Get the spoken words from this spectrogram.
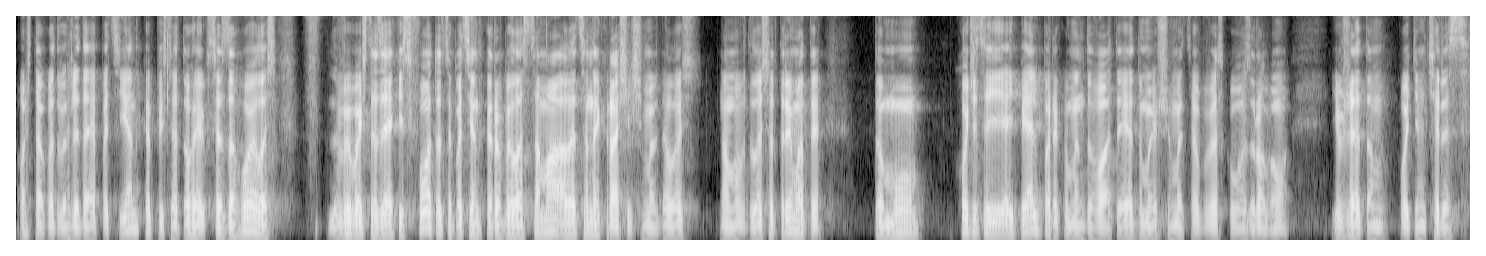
Ось так от виглядає пацієнтка після того, як все загоїлось. Вибачте за якісь фото, це пацієнтка робила сама, але це найкраще, що ми вдалося, нам вдалося отримати. Тому хочеться їй IPL порекомендувати. Я думаю, що ми це обов'язково зробимо. І вже там потім через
